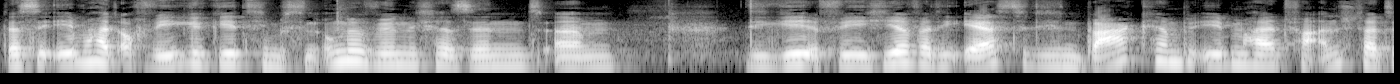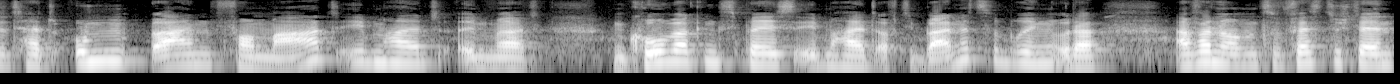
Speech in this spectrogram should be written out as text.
dass sie eben halt auch Wege geht, die ein bisschen ungewöhnlicher sind. Ähm, die GFW hier war die erste, die ein Barcamp eben halt veranstaltet hat, um ein Format eben halt, eben halt ein Coworking Space eben halt auf die Beine zu bringen oder einfach nur um zu festzustellen,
